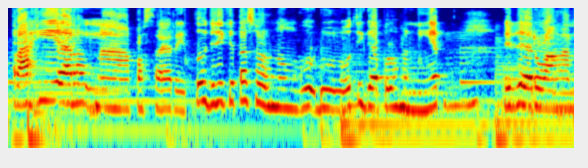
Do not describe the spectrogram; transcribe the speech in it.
terakhir Oke. nah pos terakhir itu jadi kita suruh nunggu dulu 30 menit Hmm. jadi ada ruangan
